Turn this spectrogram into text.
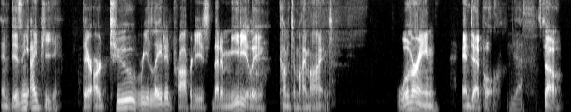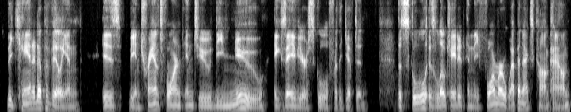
and Disney IP, there are two related properties that immediately come to my mind Wolverine and Deadpool. Yes. So the Canada Pavilion is being transformed into the new Xavier School for the Gifted. The school is located in the former Weapon X compound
